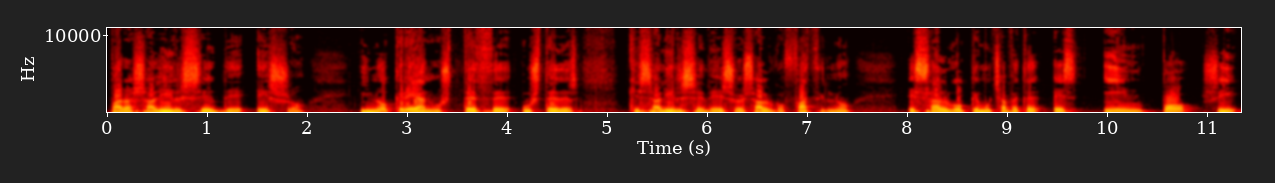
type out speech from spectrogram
para salirse de eso. Y no crean ustedes, que salirse de eso es algo fácil, no. Es algo que muchas veces es imposible.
